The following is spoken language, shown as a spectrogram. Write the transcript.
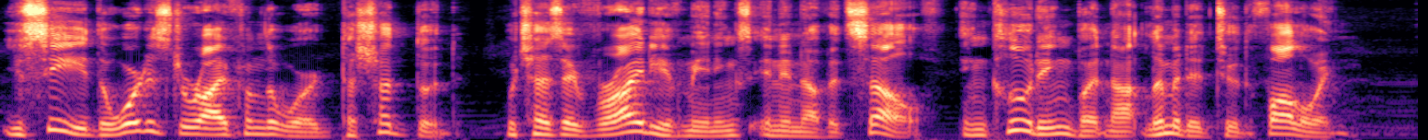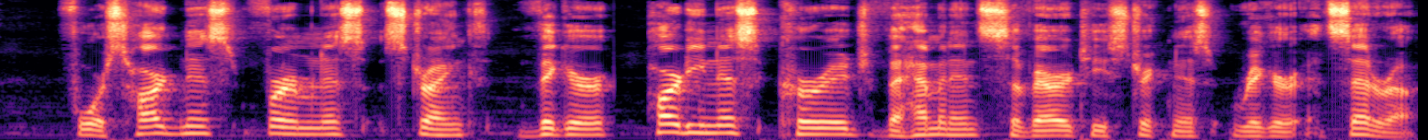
You see, the word is derived from the word tashaddud, which has a variety of meanings in and of itself, including but not limited to the following forced hardness, firmness, strength, vigor, hardiness, courage, vehemence, severity, strictness, rigor, etc.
